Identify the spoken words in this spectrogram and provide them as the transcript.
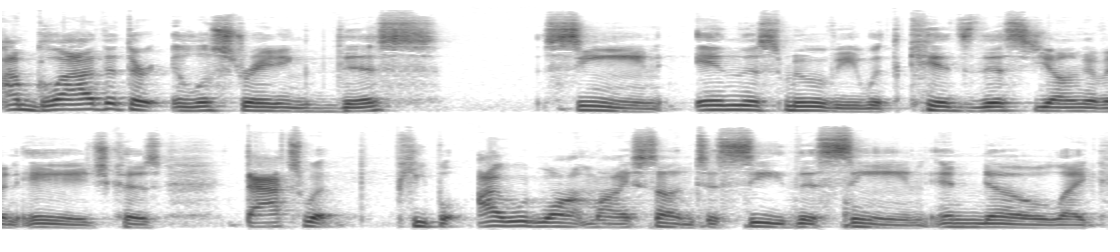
i'm glad that they're illustrating this scene in this movie with kids this young of an age because that's what people i would want my son to see this scene and know like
